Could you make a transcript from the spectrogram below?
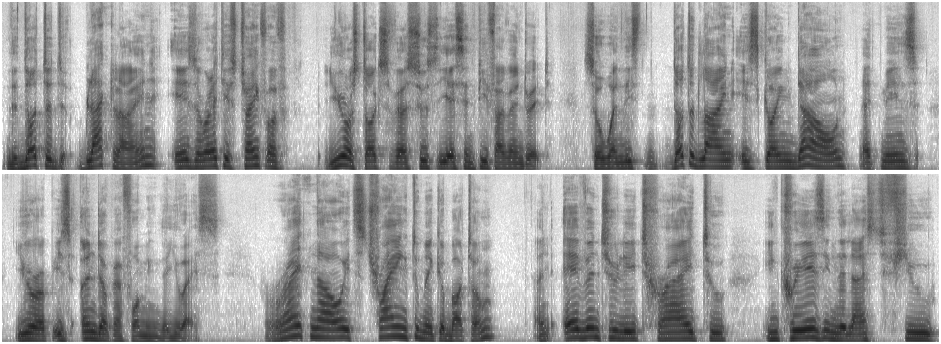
the dotted black line is the relative strength of Euro Stoxx versus the S&P 500. So when this dotted line is going down, that means Europe is underperforming the US. Right now, it's trying to make a bottom and eventually try to increase in the last few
